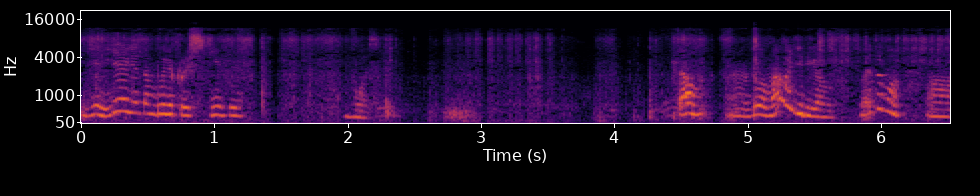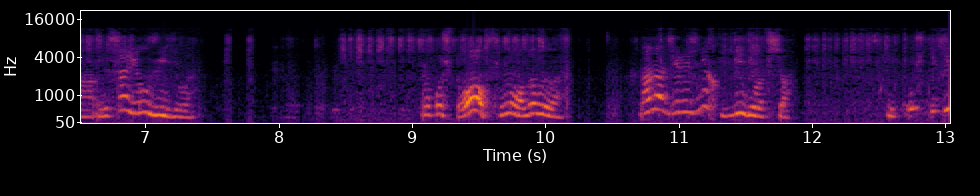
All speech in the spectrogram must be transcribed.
Деревья там были красивые. Вот. Там было мало деревьев, поэтому а, лиса ее увидела. Ну, кустов много было. Но она через них видела все. И кустики.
